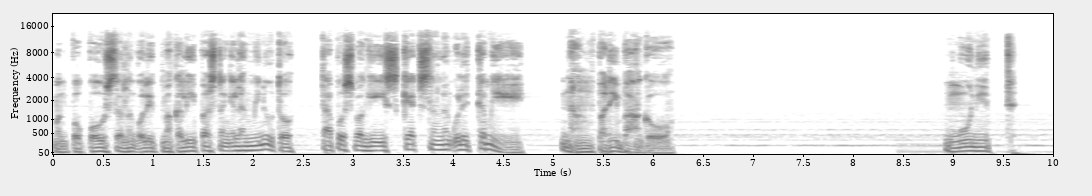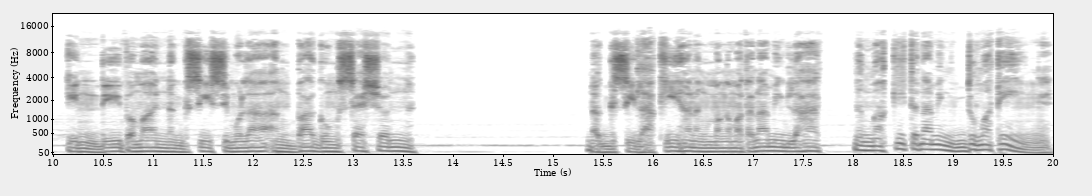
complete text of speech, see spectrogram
Magpo-post na lang ulit makalipas ng ilang minuto tapos mag sketch na lang ulit kami ng panibago. Ngunit hindi pa man nagsisimula ang bagong session, nagsilakihan ang mga mata naming lahat nang makita naming dumating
